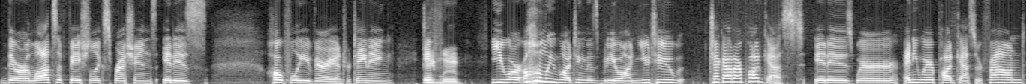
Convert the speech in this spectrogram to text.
There are lots of facial expressions. It is hopefully very entertaining. Team If lube. you are only watching this video on YouTube, check out our podcast. It is where anywhere podcasts are found.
